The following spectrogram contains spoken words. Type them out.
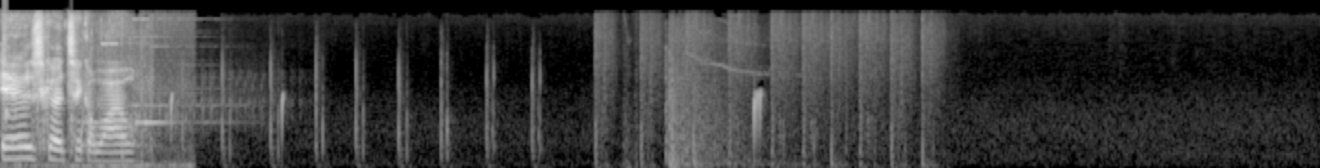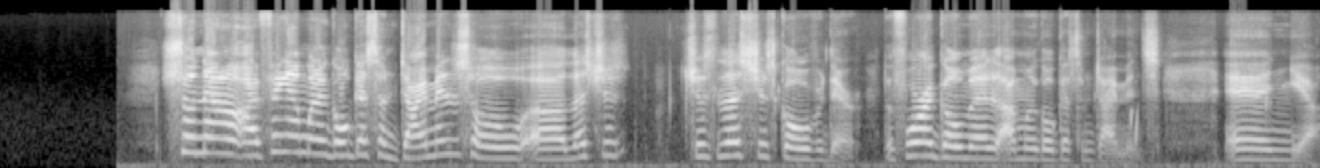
it's gonna take a while. So now I think I'm gonna go get some diamonds. So uh, let's just just let's just go over there. Before I go, I'm gonna go get some diamonds, and yeah.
